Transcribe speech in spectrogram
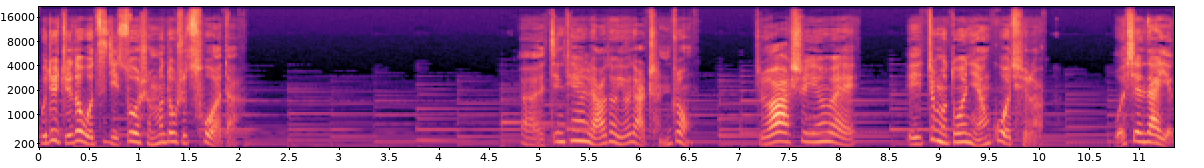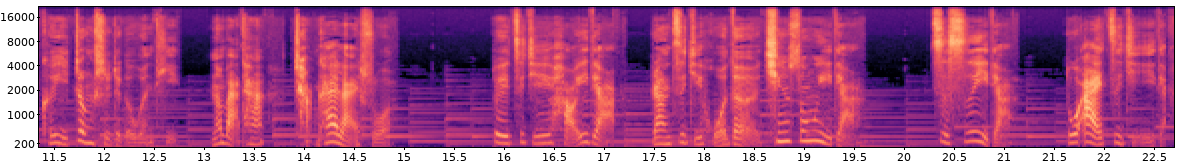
我就觉得我自己做什么都是错的。呃，今天聊的有点沉重，主要是因为，诶，这么多年过去了，我现在也可以正视这个问题，能把它敞开来说，对自己好一点儿，让自己活得轻松一点儿，自私一点儿，多爱自己一点儿。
